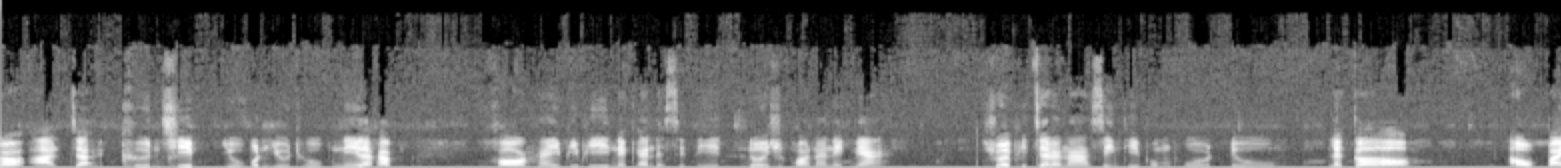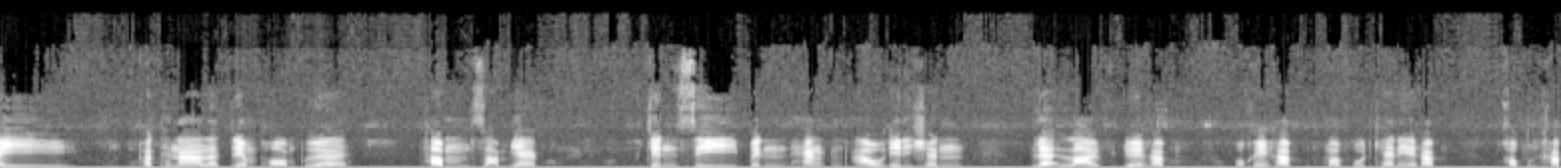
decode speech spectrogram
ก็อาจจะคืนชีพอยู่บน YouTube นี่แหละครับ ขอให้พี่ๆ Next and the City โดยเฉพาะนาเน็กเนี่ย ช่วยพิจารณาสิ่งที่ผมพูดดู แล้วก็เอาไปพัฒนาและเตรียมพร้อมเพื่อ ทำสามแยก Gen 4 เป็น Hangout Edition และ Live ด้วยครับ โอเคครับ มาพูดแค่นี้นะครับ ขอบคุณครับ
